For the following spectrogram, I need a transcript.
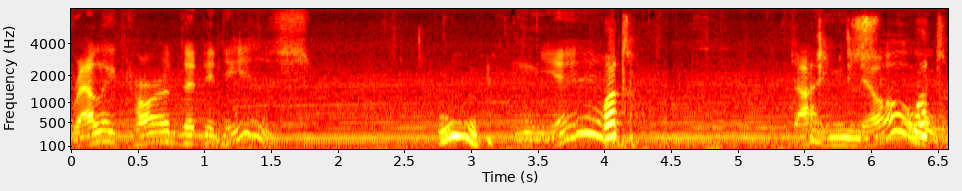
rally car that it is. Ooh. Mm, yeah. What? I know. What?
